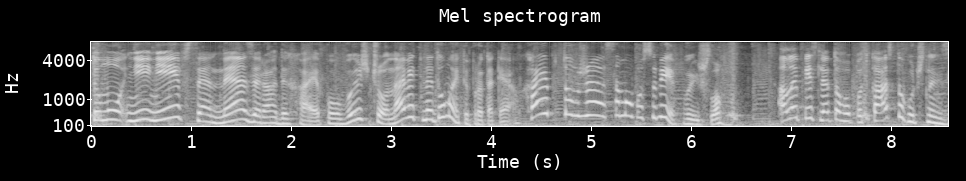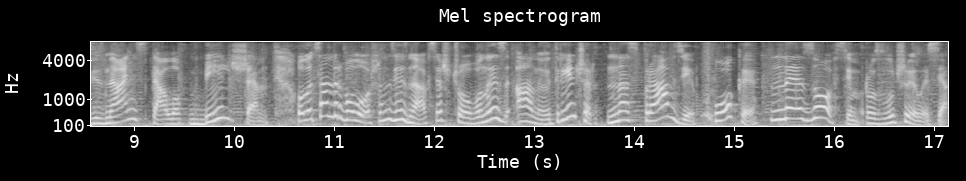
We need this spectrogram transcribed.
Тому ні, ні, все не заради хайпу. Ви що, навіть не думайте про таке. Хайп то вже само по собі вийшло. Але після того подкасту гучних зізнань стало більше. Олександр Волошин зізнався, що вони з Аною Трінчер насправді поки не зовсім розлучилися.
